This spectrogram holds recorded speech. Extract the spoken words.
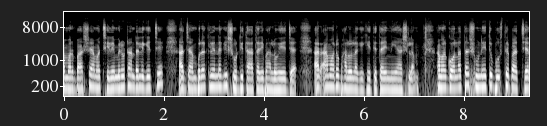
আমার বাসায় আমার ছেলেমেয়েরও ঠান্ডা লেগেছে। আর জাম্বুরা খেলে নাকি সর্দি তাড়াতাড়ি ভালো হয়ে যায়। আর আমারও ভালো লাগে খেতে, তাই নিয়ে আসলাম। আমার গলাটা শুনেই তো বুঝতে পারছেন,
